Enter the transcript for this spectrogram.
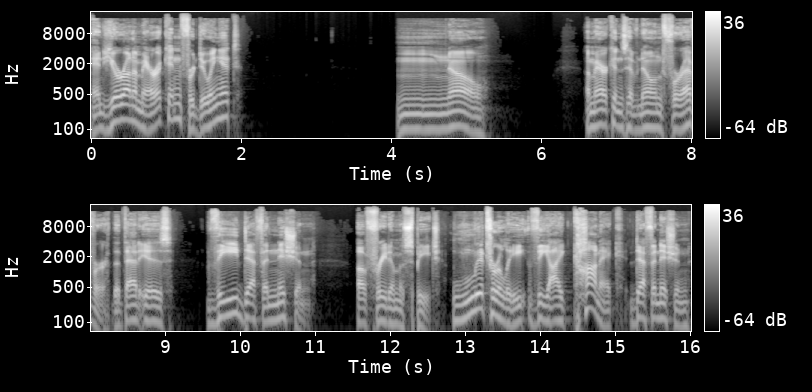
And you're un American for doing it? Mm, no. Americans have known forever that that is the definition of freedom of speech. Literally, the iconic definition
